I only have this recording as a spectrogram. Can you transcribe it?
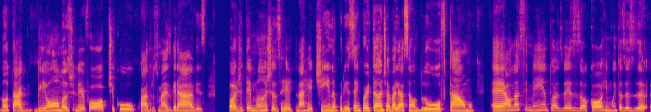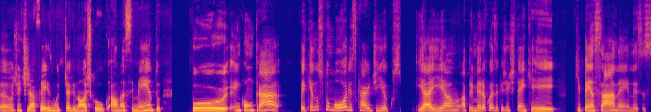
notar gliomas de nervo óptico, quadros mais graves, pode ter manchas na retina, por isso é importante a avaliação do oftalmo. É, ao nascimento, às vezes ocorre, muitas vezes eh, a gente já fez muito diagnóstico ao nascimento por encontrar pequenos tumores cardíacos. E aí a, a primeira coisa que a gente tem que, que pensar, né, nesses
